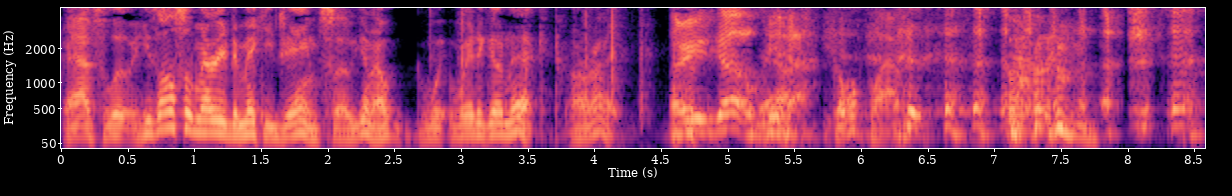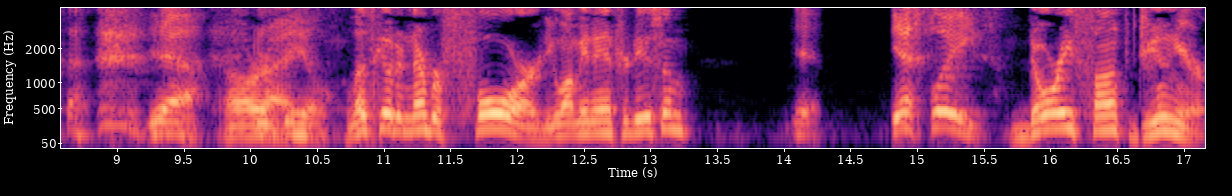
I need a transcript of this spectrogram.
absolutely. He's also married to Mickie James, so you know, w- way to go, Nick. All right, There you go. Yeah. golf clap. yeah. All Good deal. let's go to number four. Do you want me to introduce him? Yeah. Yes, please. Dory Funk Jr.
